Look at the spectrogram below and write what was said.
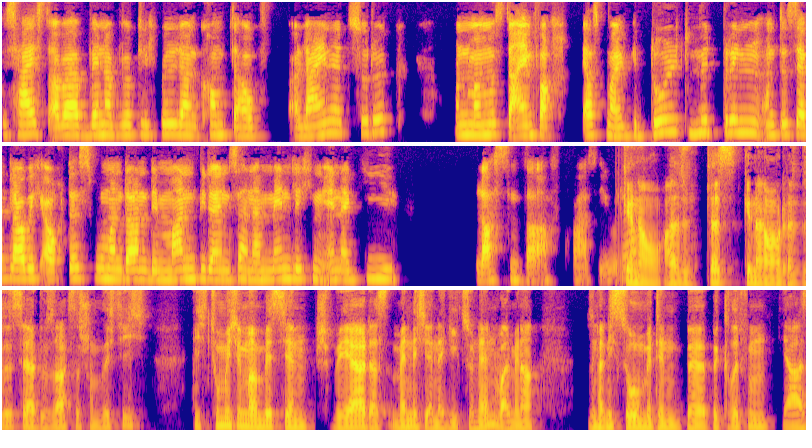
Das heißt aber, wenn er wirklich will, dann kommt er auch alleine zurück. und man muss da einfach erstmal Geduld mitbringen und das ist ja, glaube ich, auch das, wo man dann den Mann wieder in seiner männlichen Energie lassen darf, quasi, oder? Genau, also das, genau, das ist ja, du sagst es schon richtig. Ich tue mich immer ein bisschen schwer, das männliche Energie zu nennen, weil Männer sind halt nicht so mit den Be Begriffen, ja,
